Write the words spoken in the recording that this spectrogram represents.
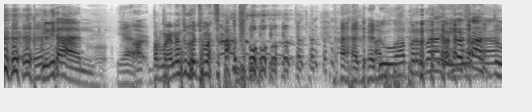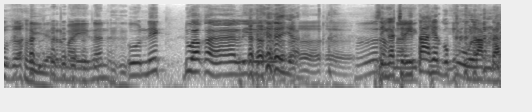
pilihan. Ya. Ah, Permainan juga cuma satu. Ada dua permainan. Ada satu kan. Oh iya. Permainan unik dua kali. Iya. Singkat cerita akhir gue pulang dah.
